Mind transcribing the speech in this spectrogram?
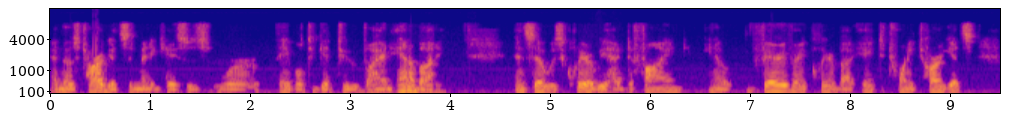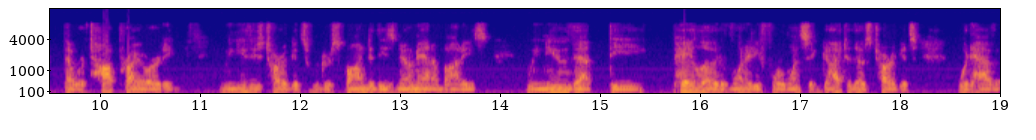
and those targets in many cases were able to get to via an antibody and so it was clear we had defined you know very very clear about 8 to 20 targets that were top priority we knew these targets would respond to these known antibodies. We knew that the payload of 184, once it got to those targets, would have a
